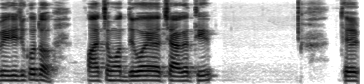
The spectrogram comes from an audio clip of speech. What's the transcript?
পেয়ে গেছি কত? পাঁচ আমার দেওয়াই আছে আগে থেকে। তাহলে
